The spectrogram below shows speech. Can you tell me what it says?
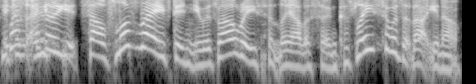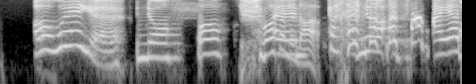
It just only self love rave, didn't you, as well recently, Alison? Because Lisa was at that, you know. Oh, were you? No. Oh, she wasn't um, that. no, I, I, had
